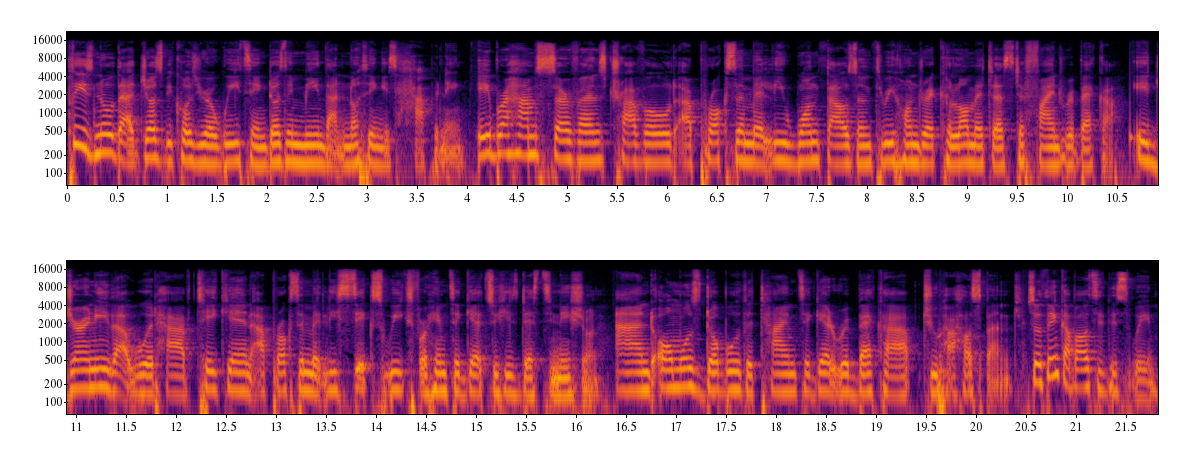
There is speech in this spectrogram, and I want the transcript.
Please know that just because you're waiting doesn't mean that nothing is happening. Abraham's servants traveled approximately 1,300 kilometers to find Rebecca, a journey that would have taken approximately six weeks for him to get to his destination and almost double the time to get Rebecca to her husband. So think about it this way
